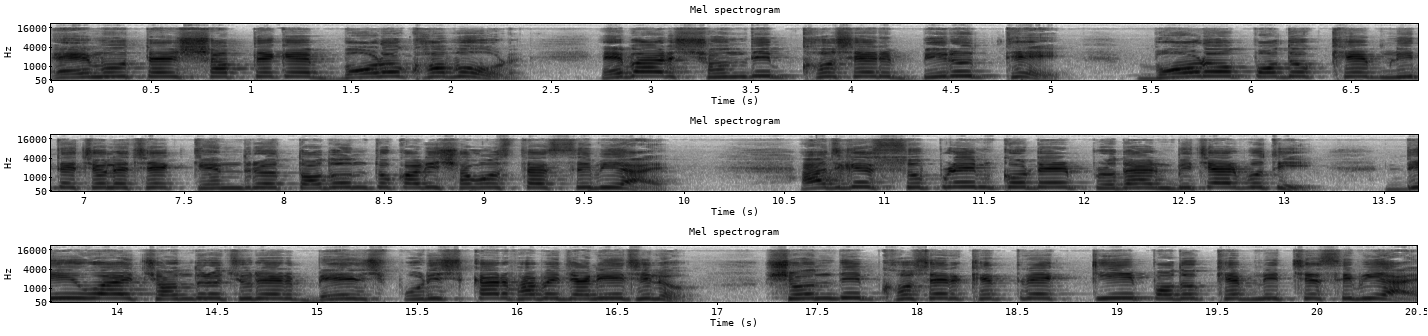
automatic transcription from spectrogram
এই মুহূর্তের সব থেকে বড় খবর, এবার সন্দীপ ঘোষের বিরুদ্ধে বড় পদক্ষেপ নিতে চলেছে কেন্দ্রীয় তদন্তকারী সংস্থা সিবিআই। আজকে সুপ্রিম কোর্টের প্রধান বিচারপতি ডিওয়াই চন্দ্রচূড়ের বেঞ্চ পরিষ্কারভাবে জানিয়েছিল সন্দীপ ঘোষের ক্ষেত্রে কী পদক্ষেপ নিচ্ছে সিবিআই।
